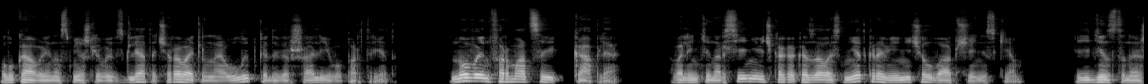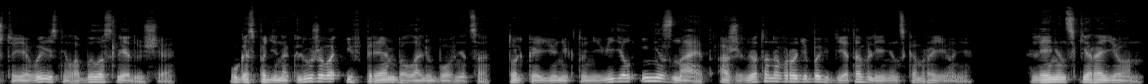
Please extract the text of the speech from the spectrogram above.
Лукавый и насмешливый взгляд, очаровательная улыбка довершали его портрет. Новой информации капля. Валентин Арсеньевич, как оказалось, не откровенничал вообще ни с кем. Единственное, что я выяснила, было следующее. У господина Клюжева и впрямь была любовница, только ее никто не видел и не знает, а живет она вроде бы где-то в Ленинском районе. Ленинский район.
